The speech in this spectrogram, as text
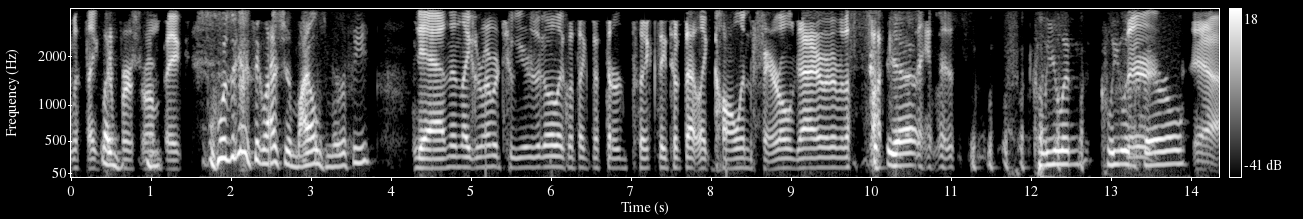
with like, Like- their first round pick. Who was it going to take last year? Myles Murphy. Yeah, and then like remember two years ago, like with like the third pick, they took that like Colin Farrell guy or whatever the fuck Yeah. his name is. Cleveland Cleveland They're- Farrell. Yeah,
